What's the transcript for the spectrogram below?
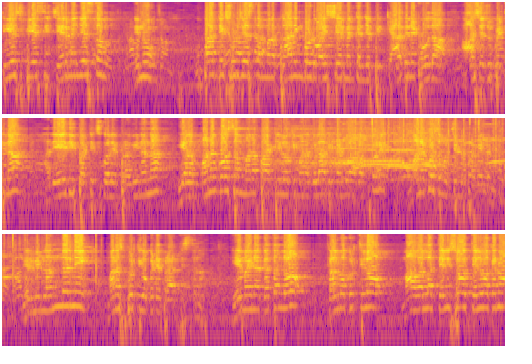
టిఎస్పిఎస్సి చైర్మన్ చేస్తాం నిన్ను ఉపాధ్యక్షుడు చేస్తాం మన ప్లానింగ్ బోర్డు వైస్ చైర్మన్ అని చెప్పి కేబినెట్ హోదా ఆశ చూపెట్టినా అదేది పట్టించుకోలే ప్రవీణ్ అన్న. ఇలా మన కోసం మన పార్టీలోకి మన గులాబీ కండువా కప్పుకొని మన కోసం వచ్చిండు ప్రవీణ్ అన్న. నేను వీళ్ళందరినీ మనస్ఫూర్తిగా ఒకటే ప్రార్థిస్తున్నా. ఏమైనా గతంలో కల్వకుర్తిలో మా వల్ల తెలుసో తెలియకనో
